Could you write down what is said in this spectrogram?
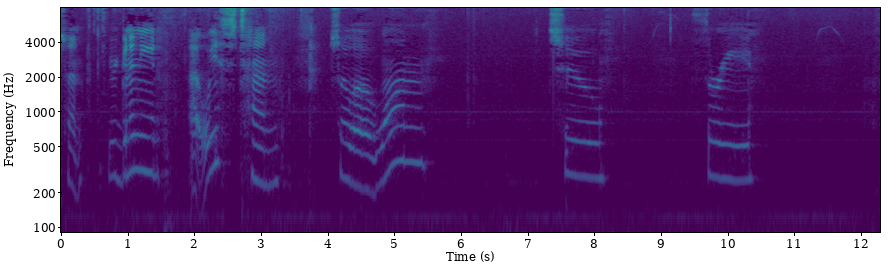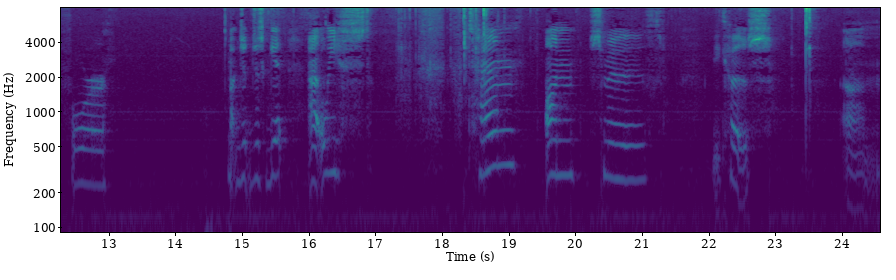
ten. You're gonna need at least ten. So uh, one, two, three, four. Just get at least 10 unsmooth because um,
